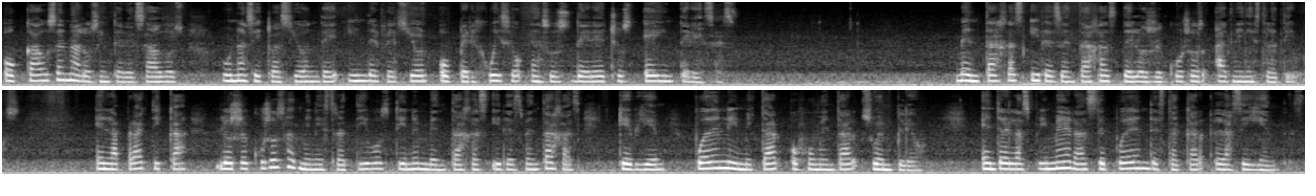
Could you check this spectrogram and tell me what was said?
o causen a los interesados una situación de indefensión o perjuicio en sus derechos e intereses. Ventajas y desventajas de los recursos administrativos. En la práctica, los recursos administrativos tienen ventajas y desventajas que bien pueden limitar o fomentar su empleo. Entre las primeras se pueden destacar las siguientes.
